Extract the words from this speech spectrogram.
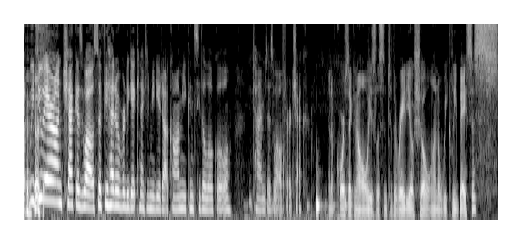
we do air on CHEK as well. So if you head over to getconnectedmedia.com, you can see the local times as well for a check. And of course, they can always listen to the radio show on a weekly basis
